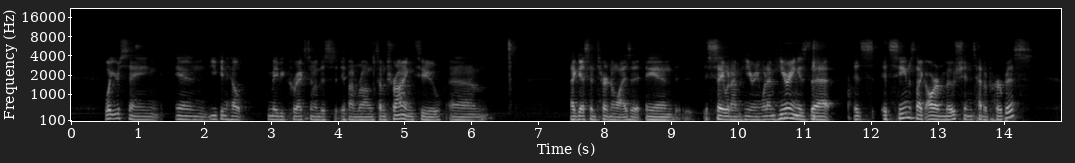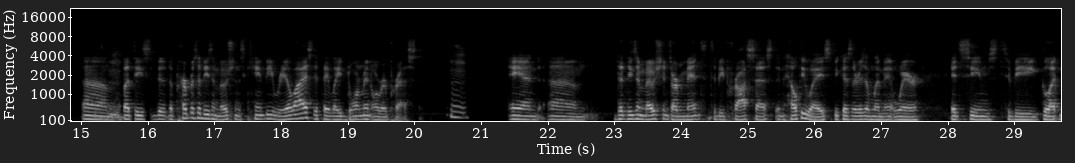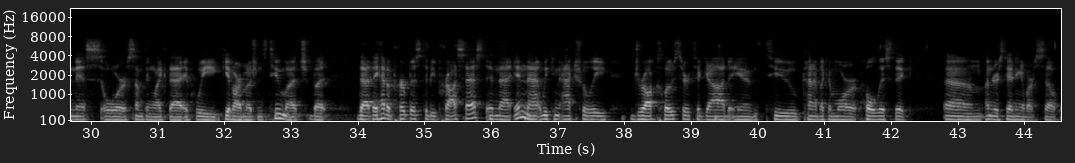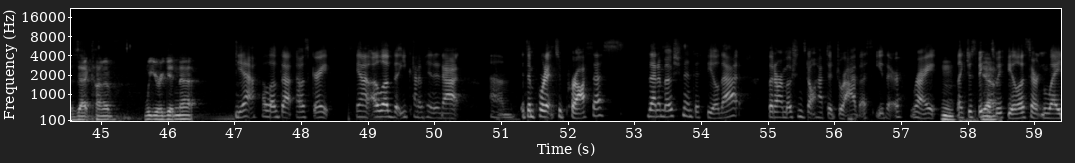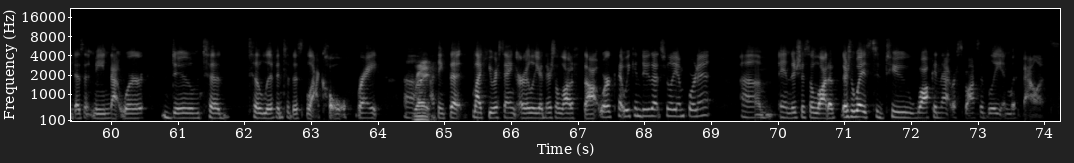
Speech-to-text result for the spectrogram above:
what you're saying, and you can help maybe correct some of this if I'm wrong. So I'm trying to, um, I guess, internalize it and say what I'm hearing. What I'm hearing is that it's it seems like our emotions have a purpose, um, Mhm. but these the, the purpose of these emotions can't be realized if they lay dormant or repressed Mm, and um, that these emotions are meant to be processed in healthy ways because there is a limit where it seems to be gluttonous or something like that if we give our emotions too much but that they have a purpose to be processed and that in that we can actually draw closer to god and to kind of like a more holistic um, understanding of ourself is that kind of what you were getting at Yeah, I love that. That was great. Yeah, I love that you kind of hinted at. Um, it's important to process that emotion and to feel that, but our emotions don't have to drive us either, right? Mm, Like just because yeah. we feel a certain way doesn't mean that we're doomed to to live into this black hole, right? Um, Right. I think that, like you were saying earlier, there's a lot of thought work that we can do that's really important. Um, and there's just a lot of there's ways to to walk in that responsibly and with balance.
